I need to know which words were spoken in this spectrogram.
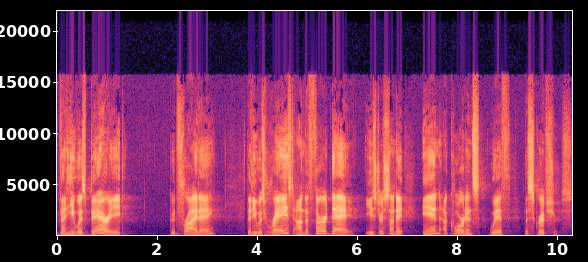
that he was buried, Good Friday, that he was raised on the third day, Easter Sunday, in accordance with the scriptures.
